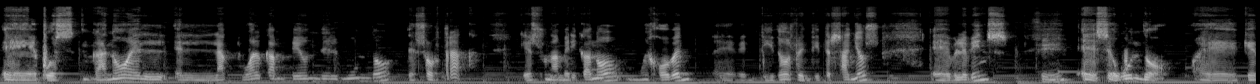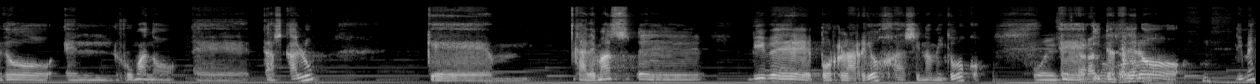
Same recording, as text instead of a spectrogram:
eh, pues ganó el, el, actual campeón del mundo de short track, que es un americano muy joven, 22, 23 años, Blevins. Sí. segundo quedó el rumano Tascalu, que, que además vive por La Rioja, si no me equivoco. Pues eh, y tercero, dime.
